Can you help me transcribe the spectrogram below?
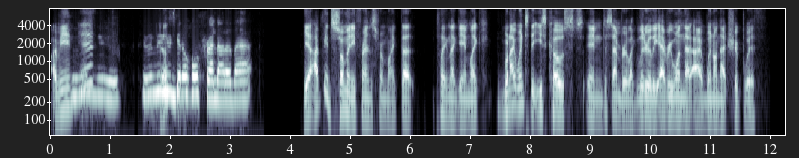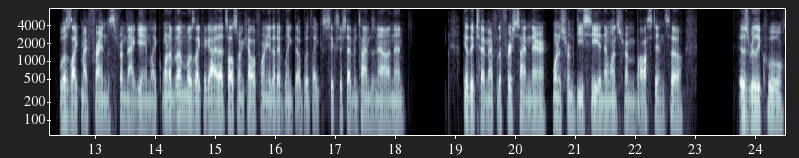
I mean, Who yeah, knew? Who knew you'd get a whole friend out of that? Yeah, I've made so many friends from like that playing that game. Like when I went to the East Coast in December, like literally everyone that I went on that trip with was like my friends from that game. Like one of them was like a guy that's also in California that I've linked up with like six or seven times now, and then the other two I met for the first time there. One is from DC, and then one's from Boston. So it was really cool,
